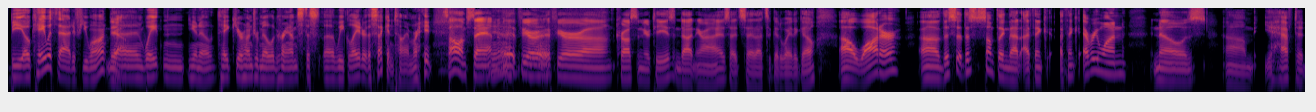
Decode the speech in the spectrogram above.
be okay with that if you want, yeah. and wait and you know take your 100 milligrams this uh, week later, the second time, right? That's all I'm saying. Yeah. If you're yeah. if you're uh, crossing your T's and dotting your I's, I'd say that's a good way to go. Uh, water. Uh, this this is something that I think I think everyone knows. Um, you have to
